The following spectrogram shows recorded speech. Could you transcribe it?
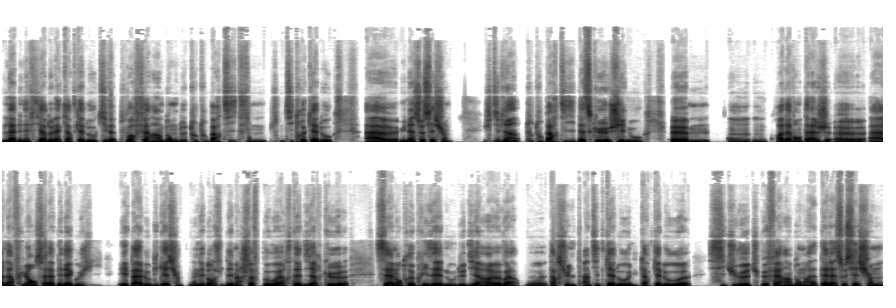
la bénéficiaire de la carte cadeau qui va pouvoir faire un don de tout ou partie de son, titre cadeau à euh, une association. Je dis bien tout ou partie parce que chez nous, euh, on, on croit davantage euh, à l'influence, à la pédagogie et pas à l'obligation. On est dans une démarche soft power, c'est-à-dire que euh, c'est à l'entreprise et à nous de dire euh, voilà, euh, tu as reçu un titre cadeau, une carte cadeau, euh, si tu veux, tu peux faire un don à telle association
